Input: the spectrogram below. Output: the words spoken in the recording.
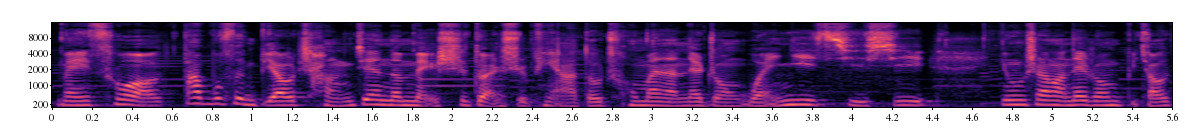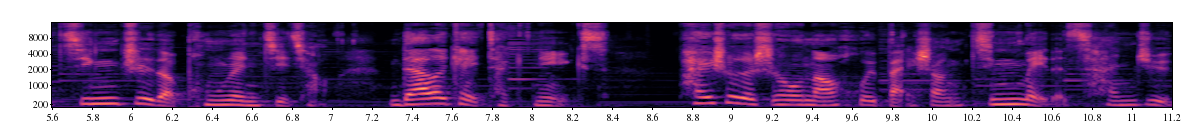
没错，大部分比较常见的美食短视频啊，都充满了那种文艺气息，用上了那种比较精致的烹饪技巧 （delicate techniques）。拍摄的时候呢，会摆上精美的餐具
